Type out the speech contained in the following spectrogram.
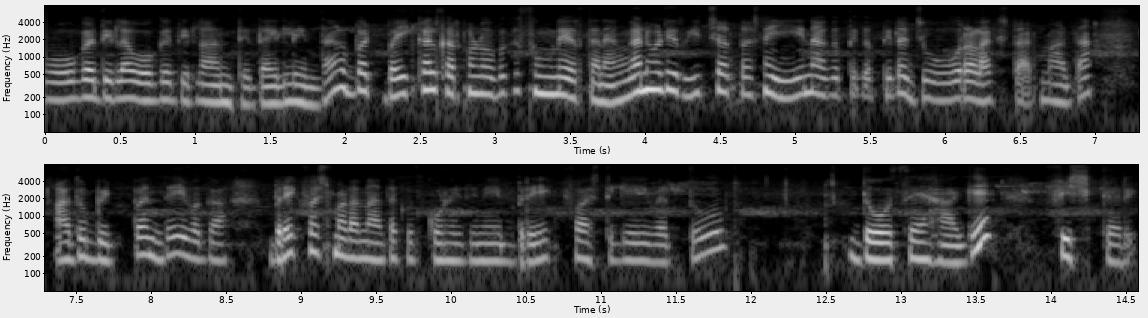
ಹೋಗೋದಿಲ್ಲ ಹೋಗೋದಿಲ್ಲ ಅಂತಿದ್ದ ಇಲ್ಲಿಂದ. ಬಟ್ ಬೈಕಲ್ಲಿ ಕರ್ಕೊಂಡು ಹೋಗ್ಬೇಕು ಸುಮ್ಮನೆ ಇರ್ತಾನೆ. ಅಂಗನವಾಡಿ ರೀಚ್ ಆದ ತಕ್ಷಣ ಏನಾಗುತ್ತೆ ಗೊತ್ತಿಲ್ಲ. ಜೋರು ಅಳಕ್ಕೆ ಸ್ಟಾರ್ಟ್ ಮಾಡ್ದ. ಅದು ಬಿಟ್ಟು ಬಂದೆ. ಇವಾಗ ಬ್ರೇಕ್ಫಾಸ್ಟ್ ಮಾಡೋಣ ಅಂತ ಕೂತ್ಕೊಂಡಿದ್ದೀನಿ. ಬ್ರೇಕ್ಫಾಸ್ಟ್ಗೆ ಇವತ್ತು ದೋಸೆ ಹಾಗೆ ಫಿಶ್ ಕರಿ.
